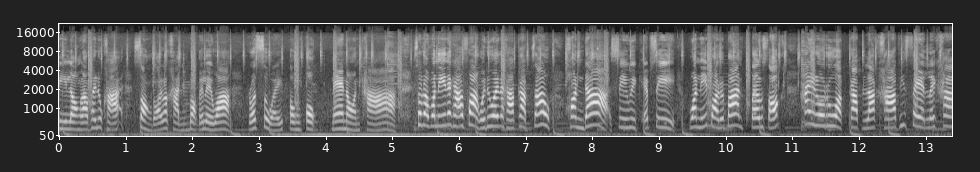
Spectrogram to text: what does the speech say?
มีรองรับให้ลูกค้า 200กว่าคัน บอกได้เลยว่า รถสวยตรงปกแน่นอนค่ะ สำหรับวันนี้นะคะฝากไว้ด้วยนะคะ กับเจ้า Honda Civic FC วันนี้บอร์ดบ้านเติมสต็อก ให้รัวๆกับราคาพิเศษเลยค่ะ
